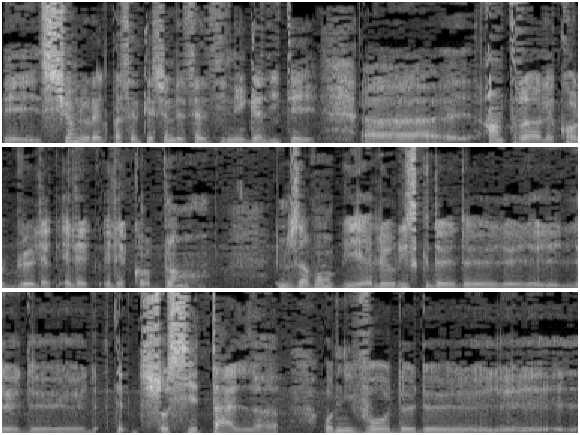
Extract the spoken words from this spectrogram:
Et si on ne règle pas cette question de ces inégalités euh, entre l'école bleue et l'école blanche, nous avons le risque de, sociétal euh, au niveau de, de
